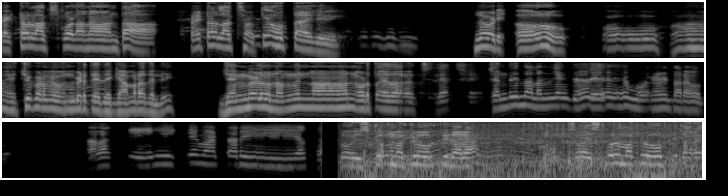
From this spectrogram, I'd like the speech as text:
ಪೆಟ್ರೋಲ್ ಹಾಕ್ಸ್ಕೊಳ್ಳೋಣ ಅಂತ ಪೆಟ್ರೋಲ್ ಹಾಕ್ಸೋಕೆ ಹೋಗ್ತಾ ಇದೀವಿ ನೋಡಿ ಓಹ್, ಹೆಚ್ಚು ಕಡಿಮೆ ಬಂದ್ಬಿಡ್ತಾ ಇದೆ ಕ್ಯಾಮ್ರಾದಲ್ಲಿ. ಜನಗಳು ನಮ್ಮನ್ನ ನೋಡ್ತಾ ಇದಾರೆ ಅನ್ಸಿದೆ ಜನರಿಂದ ನಮ್ಗೆ ಹೇಳ್ತಾರೆ ಅವರು. ಸೊ ಸ್ಕೂಲ್ ಮಕ್ಕಳು ಹೋಗ್ತಿದ್ದಾರೆ ಸೊ ಸ್ಕೂಲ್ ಮಕ್ಕಳು ಹೋಗ್ತಿದ್ದಾರೆ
